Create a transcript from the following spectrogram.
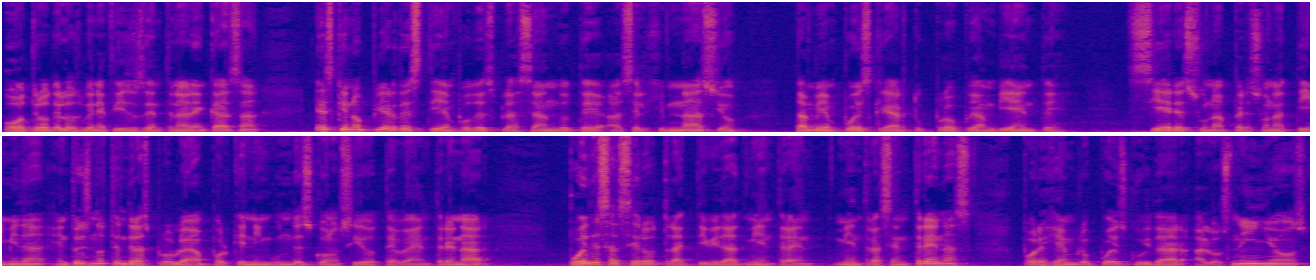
Otro de los beneficios de entrenar en casa es que no pierdes tiempo desplazándote hacia el gimnasio, también puedes crear tu propio ambiente. Si eres una persona tímida, entonces no tendrás problema porque ningún desconocido te va a entrenar. Puedes hacer otra actividad mientras, mientras entrenas. Por ejemplo, puedes cuidar a los niños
